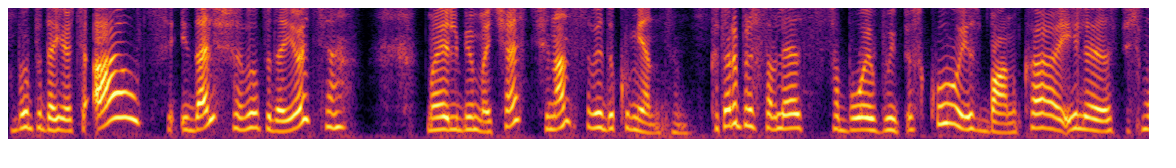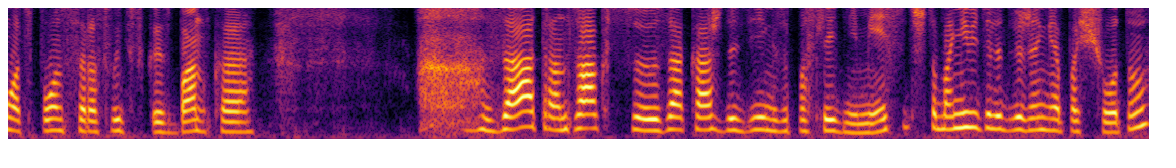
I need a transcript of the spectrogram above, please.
Вы подаете IELTS, и дальше вы подаете, моя любимая часть, финансовые документы, которые представляют собой выписку из банка или письмо от спонсора с выпиской из банка, за транзакцию за каждый день за последний месяц, чтобы они видели движение по счету.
